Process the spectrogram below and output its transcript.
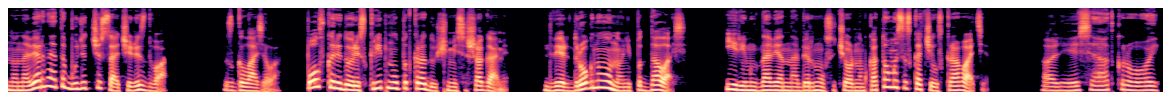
но, наверное, это будет часа через два. Сглазила. Пол в коридоре скрипнул под крадущимися шагами. Дверь дрогнула, но не поддалась. Ири мгновенно обернулся черным котом и соскочил с кровати. «Олеся, открой!»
